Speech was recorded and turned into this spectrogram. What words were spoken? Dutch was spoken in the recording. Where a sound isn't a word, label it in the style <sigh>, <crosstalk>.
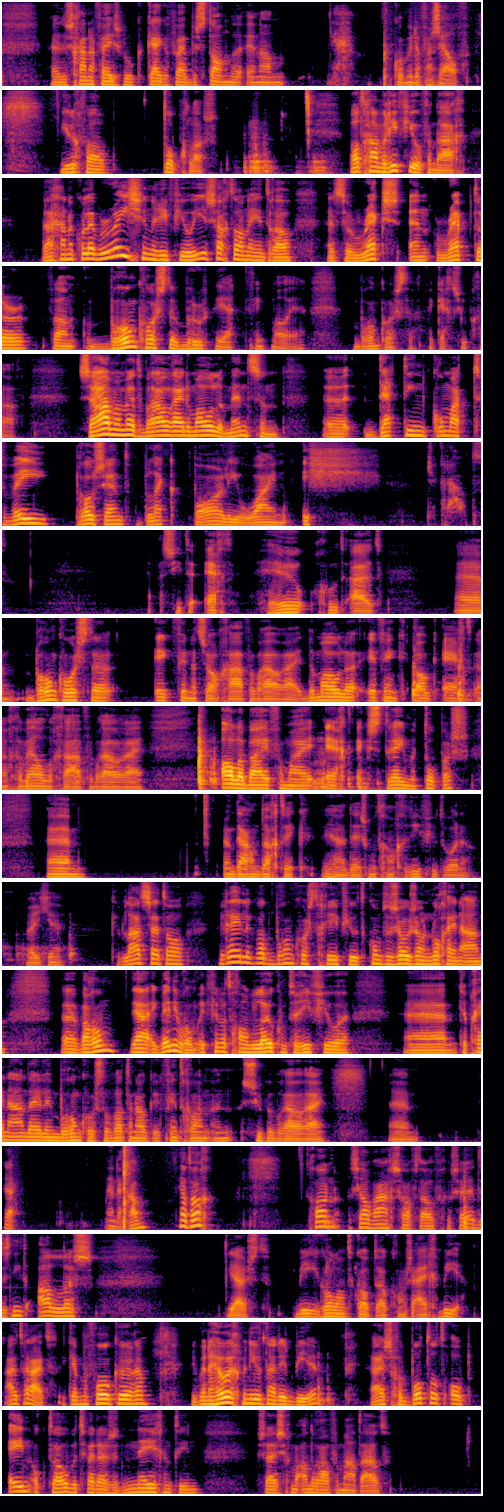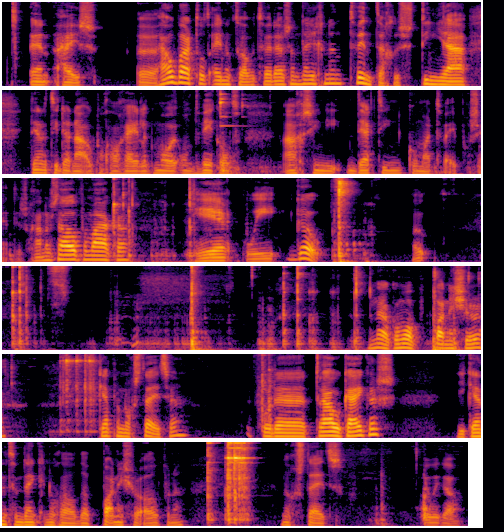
Dus ga naar Facebook, kijk even bij bestanden en dan ja, kom je er vanzelf. In ieder geval, topglas. Wat gaan we reviewen vandaag? Wij gaan een collaboration reviewen. Je zag het al in de intro. Het is de Rex en Raptor van Bronkhorster <laughs> Ja, vind ik mooi hè. Bronkhorster, vind ik echt super gaaf. Samen met Brouwerij de Molen, mensen. Uh, 13,2% Black Barley Wine is. Check it out. Het ziet er echt heel goed uit. Um, Bronkhorster, ik vind het zo'n gave brouwerij. De Molen vind ik ook echt een geweldig gave brouwerij. Allebei voor mij echt extreme toppers. Um, en daarom dacht ik, ja, deze moet gewoon gereviewd worden. Weet je, ik heb de laatste tijd al redelijk wat Bronkhorst gereviewd. Komt er sowieso nog een aan. Uh, waarom? Ja, ik weet niet waarom. Ik vind het gewoon leuk om te reviewen. Uh, ik heb geen aandelen in Bronkhorst of wat dan ook. Ik vind het gewoon een super brouwerij. Uh, ja, en dat kan. Ja, toch? Gewoon zelf aangeschaft overigens. Hè? Het is niet alles. Juist. Biergeek Holland koopt ook gewoon zijn eigen bier. Uiteraard. Ik heb mijn voorkeuren. Ik ben heel erg benieuwd naar dit bier. Hij is gebotteld op 1 oktober 2019. Dus hij is zeg maar anderhalve maand oud. En hij is houdbaar tot 1 oktober 2029. Dus 10 jaar. Ik denk dat hij daarna ook nog wel redelijk mooi ontwikkelt. Aangezien die 13,2% is. We gaan hem snel openmaken. Here we go. Oh. Nou, kom op, Punisher. Ik heb hem nog steeds, hè. Voor de trouwe kijkers. Je kent hem denk ik nog wel, de Punisher openen. Nog steeds. Here we go.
